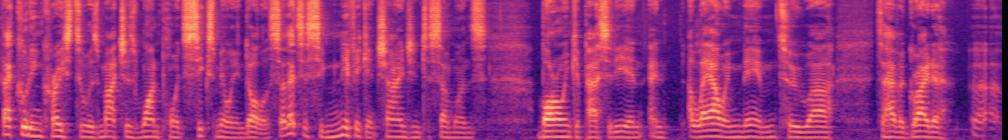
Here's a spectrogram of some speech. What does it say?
that could increase to as much as $1.6 million. So that's a significant change into someone's borrowing capacity and, and allowing them to, uh, to have a greater uh,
